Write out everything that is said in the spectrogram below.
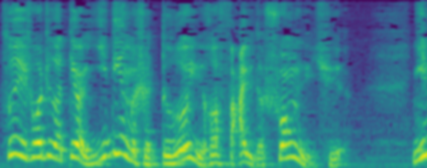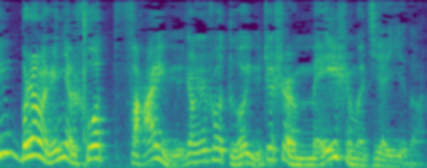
所以说这个地儿一定是德语和法语的双语区。您不让人家说法语，让人说德语，这事儿没什么介意的。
